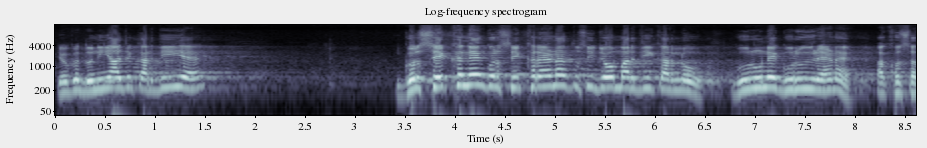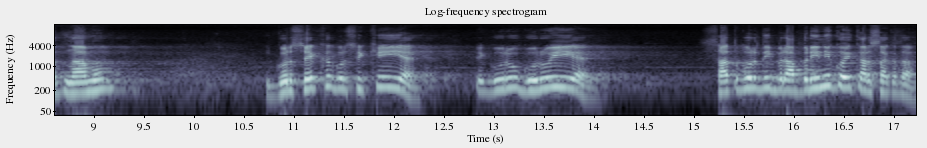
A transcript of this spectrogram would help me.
ਕਿਉਂਕਿ ਦੁਨੀਆ ਅੱਜ ਕਰਦੀ ਹੈ ਗੁਰਸਿੱਖ ਨੇ ਗੁਰਸਿੱਖ ਰਹਿਣਾ, ਤੁਸੀਂ ਜੋ ਮਰਜ਼ੀ ਕਰ ਲਓ। ਗੁਰੂ ਨੇ ਗੁਰੂ ਹੀ ਰਹਿਣਾ ਆਖੋ ਸਤਨਾਮ। ਗੁਰਸਿੱਖ ਗੁਰਸਿੱਖੀ ਹੀ ਹੈ ਤੇ ਗੁਰੂ ਗੁਰੂ ਹੀ ਹੈ। ਸਤਿਗੁਰ ਦੀ ਬਰਾਬਰੀ ਨਹੀਂ ਕੋਈ ਕਰ ਸਕਦਾ।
